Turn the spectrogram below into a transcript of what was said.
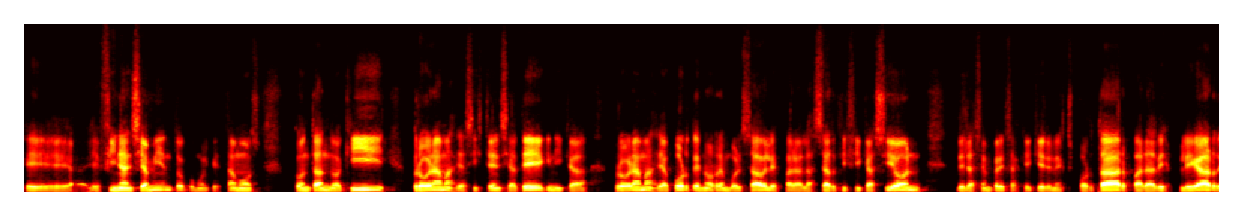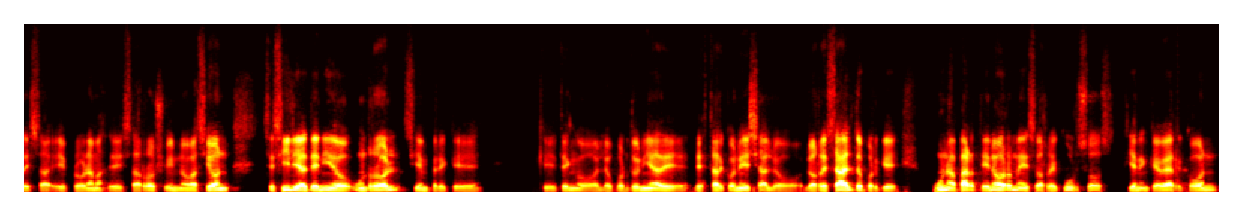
eh, eh, financiamiento como el que estamos contando aquí, programas de asistencia técnica, programas de aportes no reembolsables para la certificación de las empresas que quieren exportar, para desplegar eh, programas de desarrollo e innovación. Cecilia ha tenido un rol siempre que, tengo la oportunidad de, estar con ella, lo, lo, resalto porque una parte enorme de esos recursos tienen que ver con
